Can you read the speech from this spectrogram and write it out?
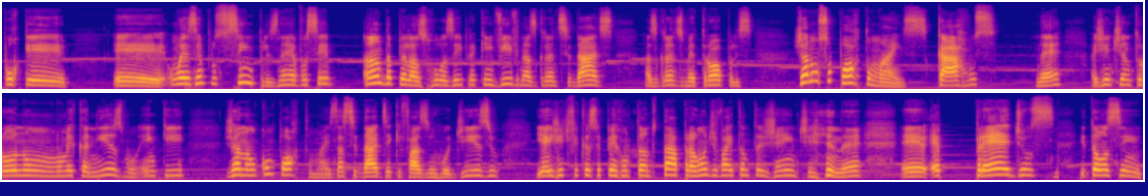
Porque é, um exemplo simples, né? Você anda pelas ruas aí, para quem vive nas grandes cidades, as grandes metrópoles, já não suportam mais carros, né? A gente entrou num, num mecanismo em que já não comportam mais. As cidades é que fazem rodízio, e aí a gente fica se perguntando, tá, para onde vai tanta gente, né? É, é prédios, então assim,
